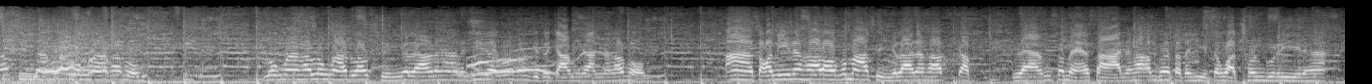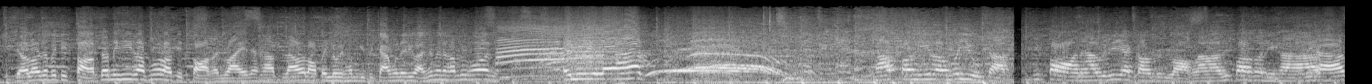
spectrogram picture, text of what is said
ครับทีมงานของเราลงมาครับผม ลงมาครับลงมาเราถึงกันแล้วนะฮะในที่เราต้องทำกิจกรรมกันนะครับผมอ่าตอนนี้นะคะเราก็มาถึงกันแล้วนะครับ กับแหลมแสมสารนะครับอำเภอสัตหีบจังหวัดชนบุรีนะฮะเดี๋ยวเราจะไปติดต่อกับเจ้าหน้าที่เราพวกเราติดต่อกันไว้นะครับ แล้วเราไปลุยทำกิจกรรมกันเลยดีกว่าใช่ไหมนะครับทุกคน ไปลุยกันเลยครับ ครับ ตอนนี้เราก็อยู่กับพี่ปอนะครับวิทยากรสุดหล่อของเราครับพี่ปอสวัสดีครับ สวัสดีครับ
